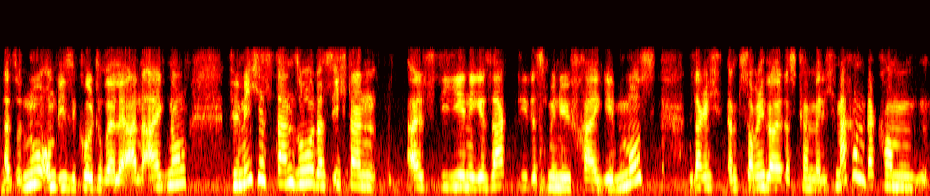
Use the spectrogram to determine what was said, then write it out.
also nur um diese kulturelle Aneignung. Für mich ist dann so, dass ich dann als diejenige sagt, die das Menü freigeben muss, sage ich, ähm, sorry Leute, das können wir nicht machen. Da kommen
